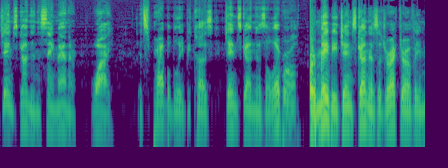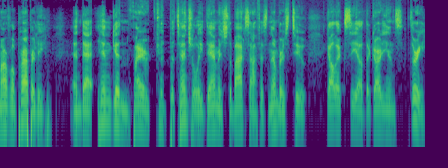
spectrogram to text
James Gunn in the same manner. Why? It's probably because James Gunn is a liberal. Or maybe James Gunn is a director of a Marvel property, and that him getting fired could potentially damage the box office numbers to Galaxy of the Guardians 3.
